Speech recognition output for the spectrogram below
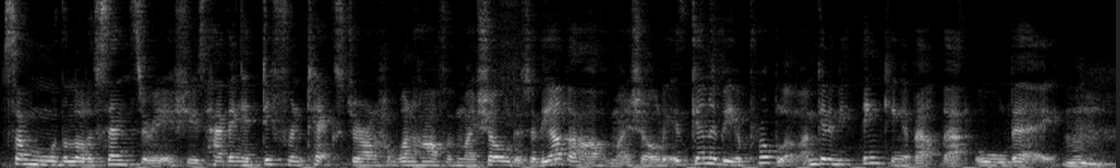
someone with a lot of sensory issues, having a different texture on one half of my shoulder to the other half of my shoulder is going to be a problem. I'm going to be thinking about that all day. Mm.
